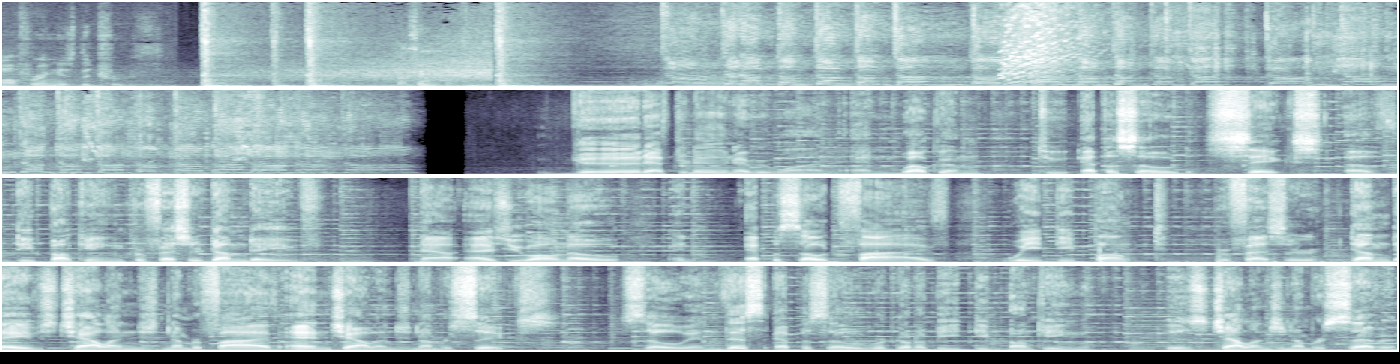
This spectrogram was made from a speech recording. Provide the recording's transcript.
offering is the truth. Nothing more. Good afternoon, everyone, and welcome to episode six of Debunking Professor Dumb Dave. Now, as you all know, in episode five, we debunked Professor Dumb Dave's challenge number five and challenge number six. So, in this episode, we're going to be debunking his challenge number seven.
